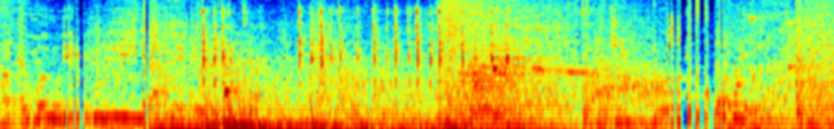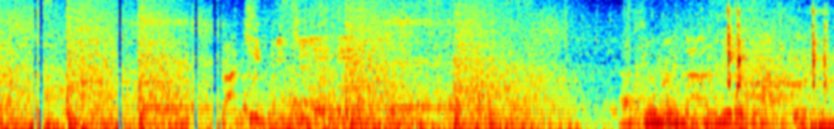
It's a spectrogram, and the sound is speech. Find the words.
Takımın bir Takımından biri katledildi.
